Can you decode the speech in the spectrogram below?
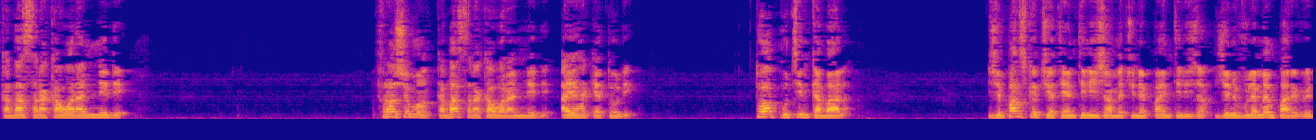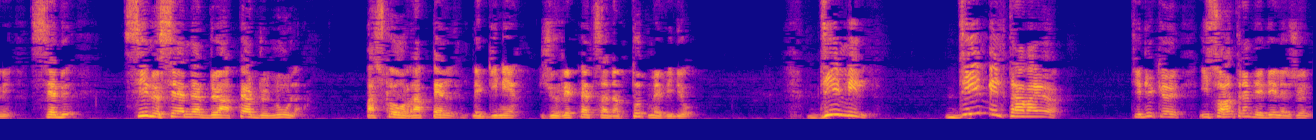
Kaba Saraka Waranede. Franchement, Kaba Saraka Waranede. Ayahaketode. Toi, Poutine Kabala. Je pense que tu étais intelligent, mais tu n'es pas intelligent. Je ne voulais même pas revenir. Si le CNR2 a peur de nous, là, parce qu'on rappelle les Guinéens, je répète ça dans toutes mes vidéos, 10 000, 10 000 travailleurs, tu dis qu'ils sont en train d'aider les jeunes.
